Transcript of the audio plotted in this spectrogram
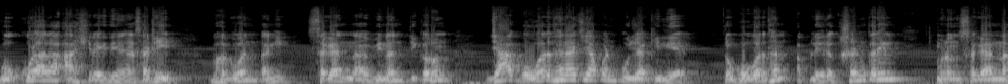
गोकुळाला आश्रय देण्यासाठी भगवंतानी सगळ्यांना विनंती करून ज्या गोवर्धनाची आपण पूजा केली आहे तो गोवर्धन आपले रक्षण करील म्हणून सगळ्यांना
